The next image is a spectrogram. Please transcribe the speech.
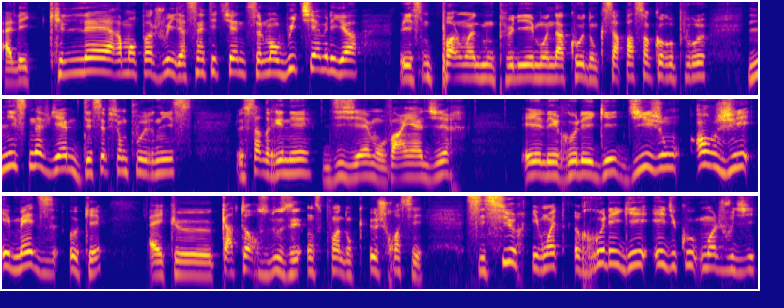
Elle est clairement pas jouée. Il y a Saint-Etienne seulement 8ème les gars. Mais ils sont pas loin de Montpellier Monaco, donc ça passe encore pour eux. Nice 9ème, déception pour Nice. Le Stade Rennais 10ème, on va rien dire. Et les relégués Dijon, Angers et Metz, ok avec 14, euh, 12 et 11 points. Donc eux, je crois, c'est sûr, ils vont être relégués. Et du coup, moi, je vous dis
